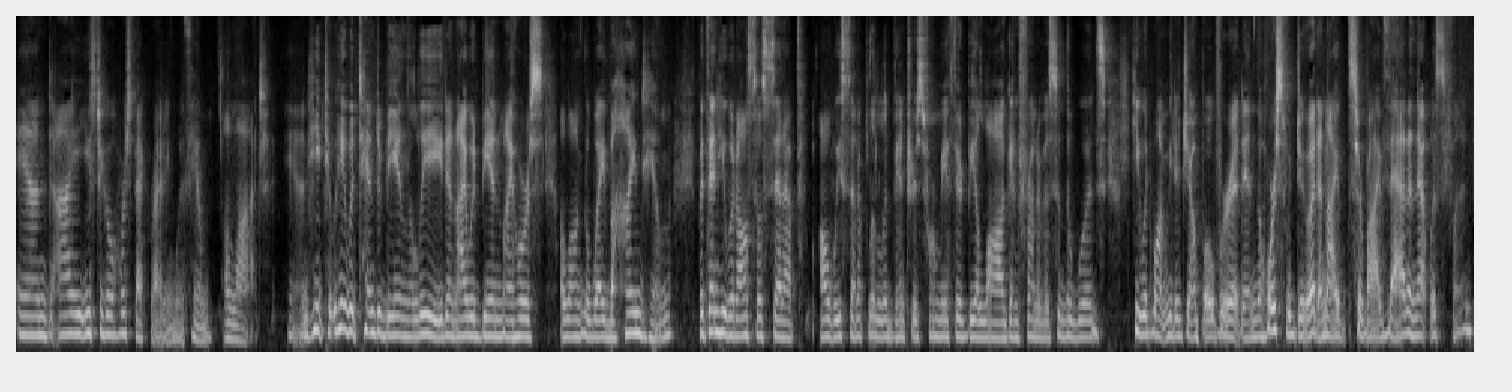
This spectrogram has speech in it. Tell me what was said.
And I used to go horseback riding with him a lot and he t- he would tend to be in the lead and I would be in my horse along the way behind him. But then he would also set up always set up little adventures for me. If there'd be a log in front of us in the woods he would want me to jump over it and the horse would do it and I survived that and that was fun.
